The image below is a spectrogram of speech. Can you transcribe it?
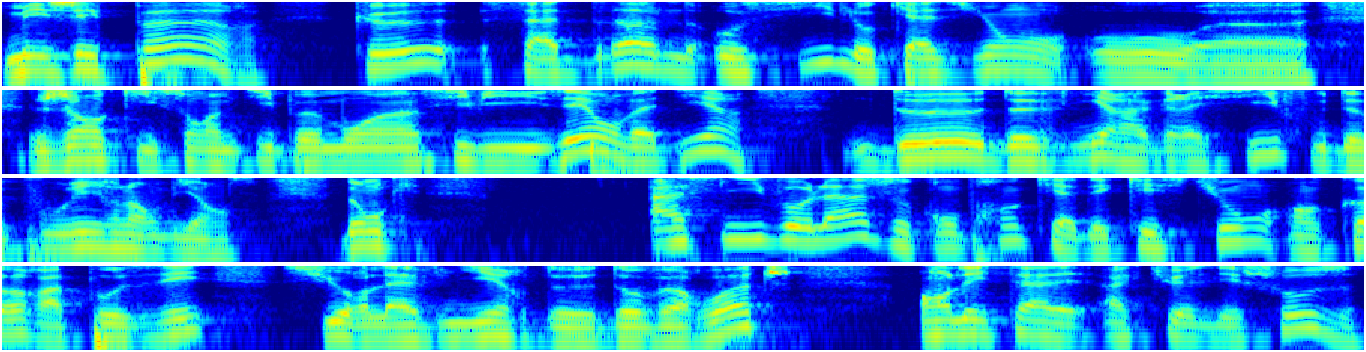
mais j'ai peur que ça donne aussi l'occasion aux euh, gens qui sont un petit peu moins civilisés, on va dire, de devenir agressifs ou de pourrir l'ambiance. Donc, à ce niveau-là, je comprends qu'il y a des questions encore à poser sur l'avenir d'Overwatch. En l'état actuel des choses,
